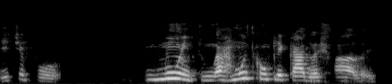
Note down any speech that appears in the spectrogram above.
E tipo, muito, mas muito complicado as falas.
